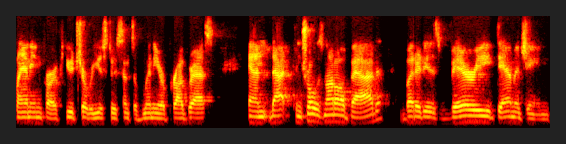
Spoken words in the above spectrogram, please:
planning for our future. We're used to a sense of linear progress. And that control is not all bad, but it is very damaging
